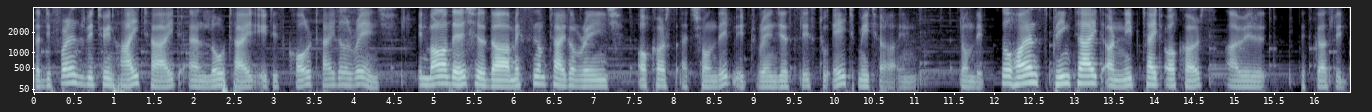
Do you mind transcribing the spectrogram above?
The difference between high tide and low tide it is called tidal range. In bangladesh the maximum tidal range occurs at Shondip. It ranges 6 to 8 meter in So when spring tide or neap tide occurs, I will discuss it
